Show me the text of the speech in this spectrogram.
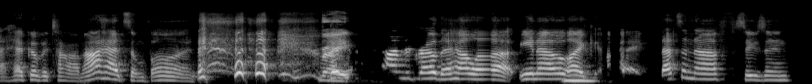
a heck of a time. I had some fun. right. time to grow the hell up, you know, mm-hmm. like, okay, that's enough, Susan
